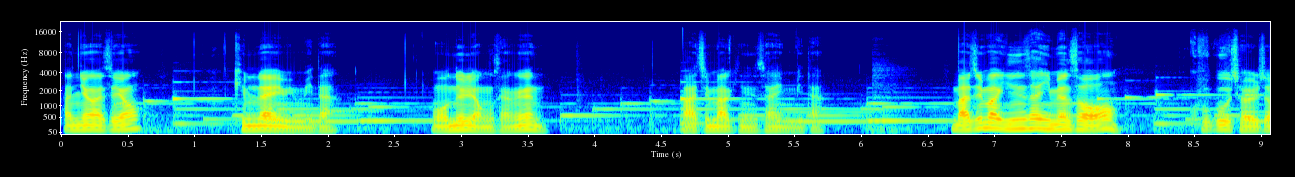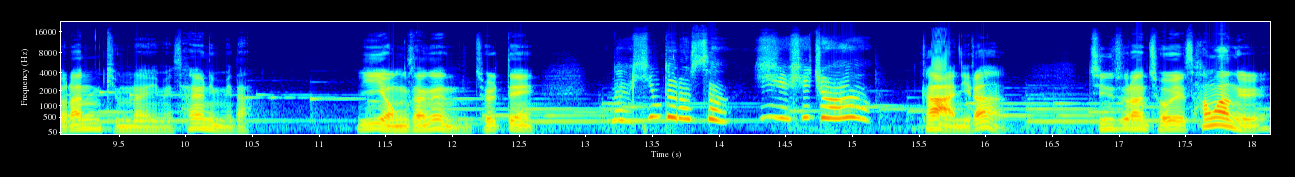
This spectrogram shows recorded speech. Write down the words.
안녕하세요. 김라임입니다. 오늘 영상은 마지막 인사입니다. 마지막 인사이면서 구구절절한 김라임의 사연입니다. 이 영상은 절대 나 힘들었어. 이해해줘. 가 아니라 진솔한 저의 상황을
